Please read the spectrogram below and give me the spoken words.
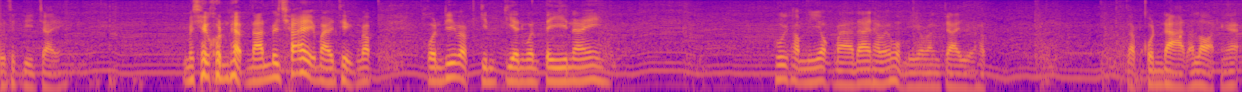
รู้สึกดีใจ ไม่ใช่คนแบบนั้นไม่ใช่หมายถึงแบบคนที่แบบกินเกียนกวนตีในพูดคำนี้ออกมาได้ทำให้ผมมีกำลังใจอยู่ครับแบบคนด่าตลอดเงี้ย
